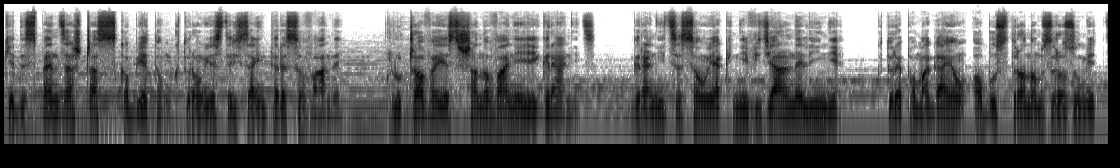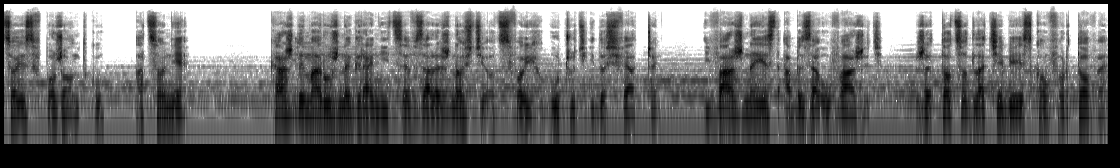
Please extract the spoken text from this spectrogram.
Kiedy spędzasz czas z kobietą, którą jesteś zainteresowany, kluczowe jest szanowanie jej granic. Granice są jak niewidzialne linie, które pomagają obu stronom zrozumieć, co jest w porządku, a co nie. Każdy ma różne granice w zależności od swoich uczuć i doświadczeń, i ważne jest, aby zauważyć, że to, co dla ciebie jest komfortowe,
